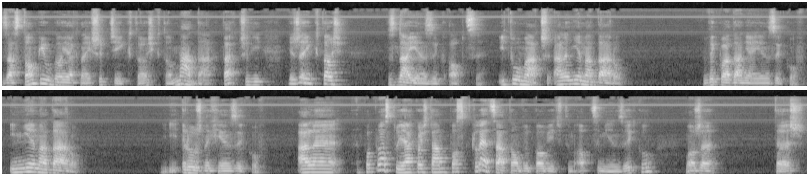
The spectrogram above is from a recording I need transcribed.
zastąpił go jak najszybciej ktoś, kto ma dar. Tak? Czyli jeżeli ktoś zna język obcy i tłumaczy, ale nie ma daru wykładania języków i nie ma daru różnych języków, ale po prostu jakoś tam poskleca tą wypowiedź w tym obcym języku, może też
